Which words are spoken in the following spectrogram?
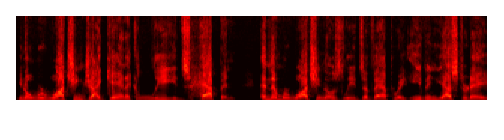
you know, we're watching gigantic leads happen and then we're watching those leads evaporate. Even yesterday,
